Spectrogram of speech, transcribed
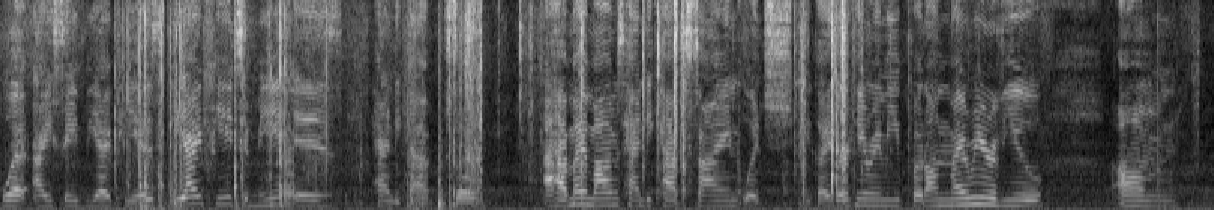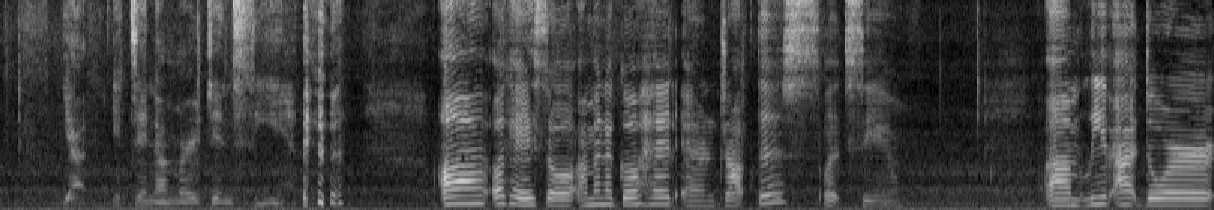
what I say VIP is. VIP to me is handicap. So I have my mom's handicap sign, which you guys are hearing me put on my rear view. Um, yeah, it's an emergency. um, okay, so I'm gonna go ahead and drop this. Let's see. Um, leave at door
